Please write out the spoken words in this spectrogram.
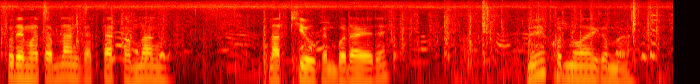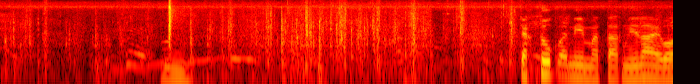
ผู้ใดมาตำลังกับตักกำลังรัดคิวกันบ่ได้เด้นี่คนน้อยก็มาอืมจักตุกอันนี้มาตักนี้ไล่บ่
